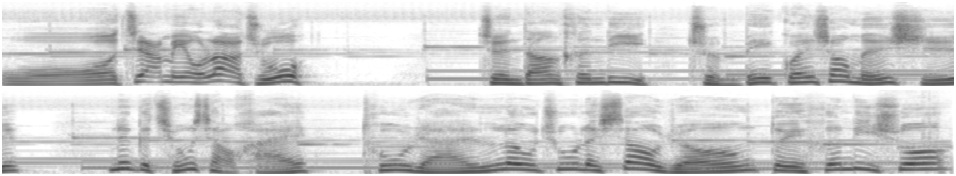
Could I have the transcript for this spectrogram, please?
我家没有蜡烛。正当亨利准备关上门时，那个穷小孩突然露出了笑容，对亨利说：“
